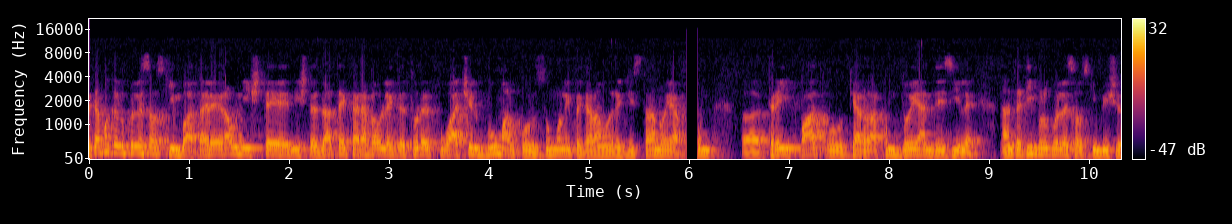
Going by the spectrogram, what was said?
mi teamă că lucrurile s-au schimbat. Ele erau niște, niște date care aveau legătură cu acel boom al consumului pe care l-am înregistrat noi acum uh, 3, 4, chiar acum 2 ani de zile. Dar între timp lucrurile s-au schimbat și,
